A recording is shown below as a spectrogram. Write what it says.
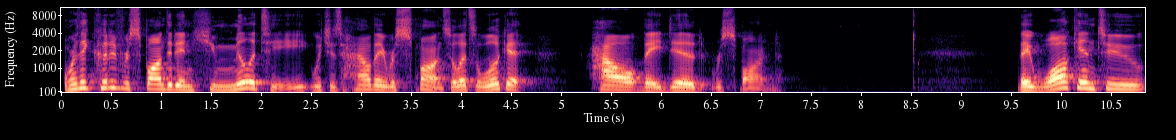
Or they could have responded in humility, which is how they respond. So let's look at how they did respond. They walk into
